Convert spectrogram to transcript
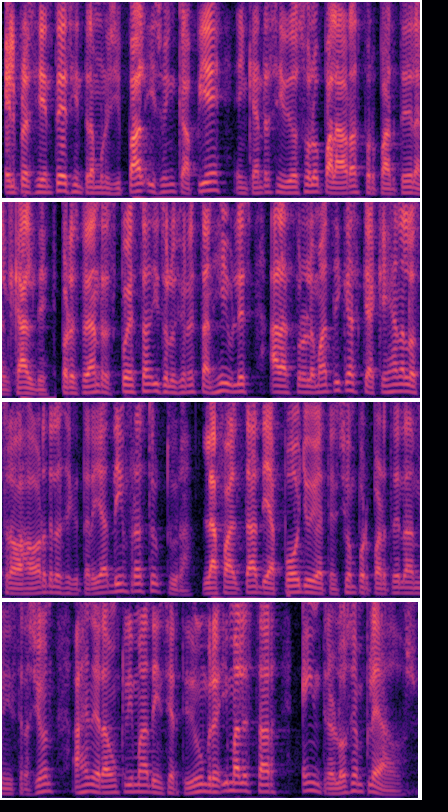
El presidente de Sintra Municipal hizo hincapié en que han recibido solo palabras por parte del alcalde, pero esperan respuestas y soluciones tangibles a las problemáticas que aquejan a los trabajadores de la Secretaría de Infraestructura. La falta de apoyo y atención por parte de la administración ha generado un clima de incertidumbre y malestar entre los empleados.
